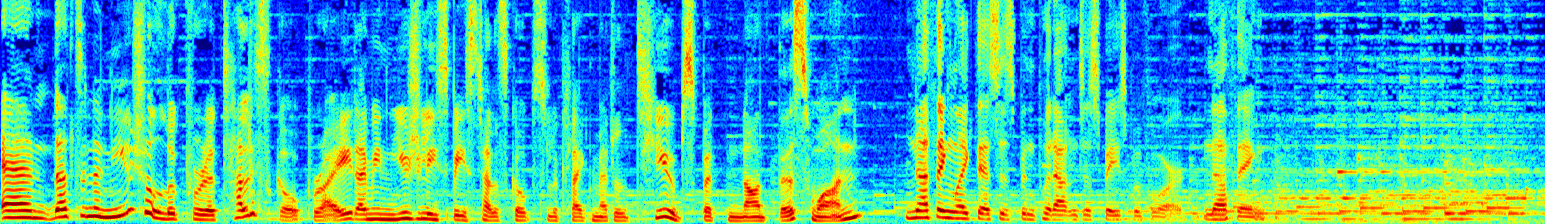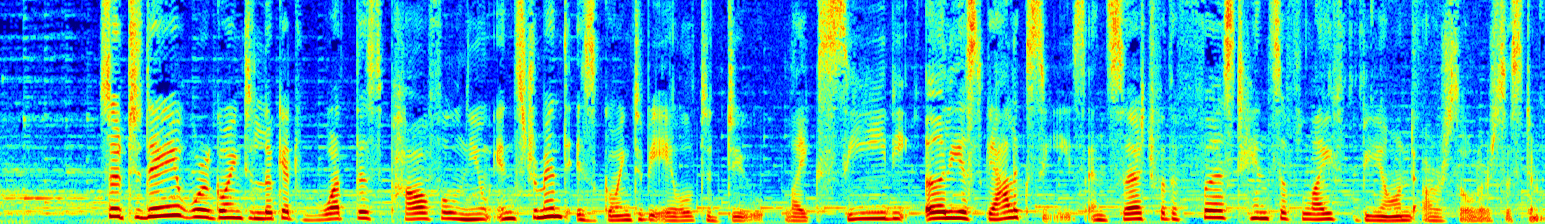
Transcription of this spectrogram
And that's an unusual look for a telescope, right? I mean, usually space telescopes look like metal tubes, but not this one. Nothing like this has been put out into space before. Nothing. So, today we're going to look at what this powerful new instrument is going to be able to do, like see the earliest galaxies and search for the first hints of life beyond our solar system.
